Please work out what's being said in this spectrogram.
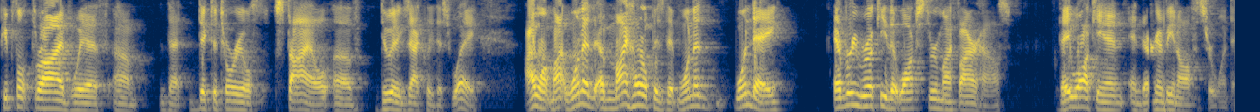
People don't thrive with um, that dictatorial style of do it exactly this way. I want my one of my hope is that one of one day every rookie that walks through my firehouse, they walk in and they're going to be an officer one day.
